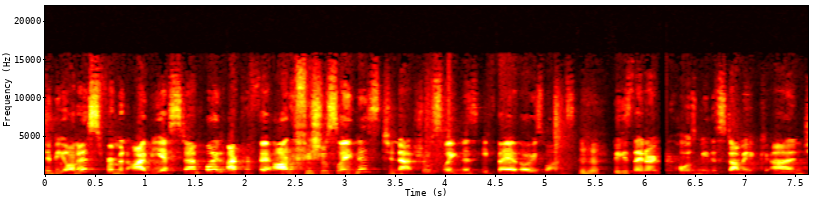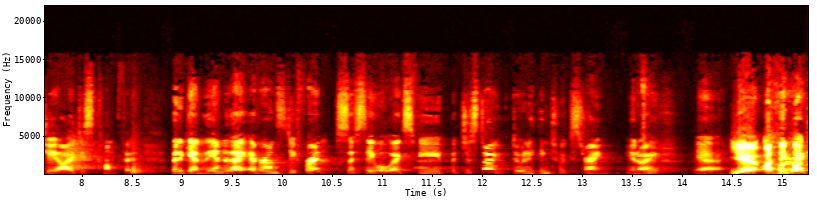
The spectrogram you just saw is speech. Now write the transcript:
to be honest, from an IBS standpoint, I prefer artificial sweeteners to natural sweeteners if they are those ones, Mm-hmm. because they don't cause me the stomach and GI discomfort. But again, at the end of the day, everyone's different. So see what works for you, but just don't do anything too extreme. You know? Yeah. Yeah, I think like,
